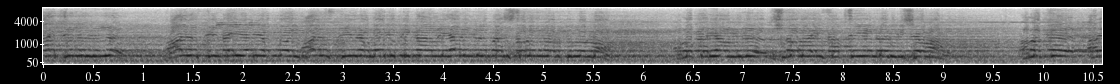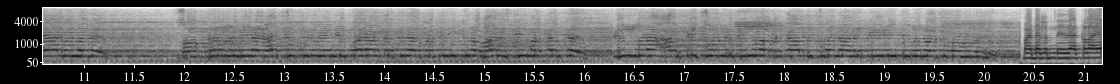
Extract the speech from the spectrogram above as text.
രാജ്യങ്ങളിൽ നിന്ന് പാലസ്തീൻ പാലസ്തീനെ മോചിപ്പിക്കാനുള്ള നമുക്കറിയാം ഇത് ചെയ്യേണ്ട ഒരു വിഷയമാണ്. നമുക്ക് അറിയാനുള്ളത് പാലസ്തീൻ മക്കൾക്ക് പിന്തുണ അർപ്പിച്ചുകൊണ്ട് പിന്തുണ പ്രഖ്യാപിച്ചുകൊണ്ടാണ് പി ഡി പി മുന്നോട്ട് പോകുന്നത്. മണ്ഡലം നേതാക്കളായ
